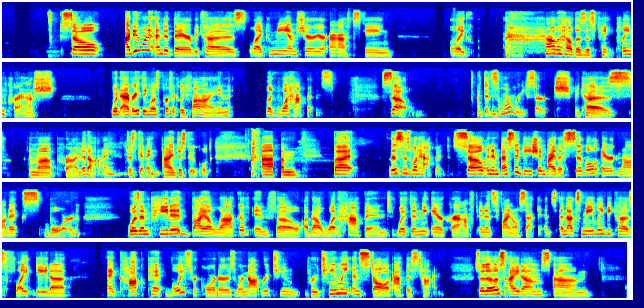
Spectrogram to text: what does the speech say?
so I didn't want to end it there because, like me, I'm sure you're asking, like, how the hell does this plane crash when everything was perfectly fine? Like, what happens? So I did some more research because I'm a private eye. Just kidding. I just Googled. Um, but this is what happened. So, an investigation by the Civil Aeronautics Board was impeded by a lack of info about what happened within the aircraft in its final seconds. And that's mainly because flight data and cockpit voice recorders were not routine, routinely installed at this time. So those items, um,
